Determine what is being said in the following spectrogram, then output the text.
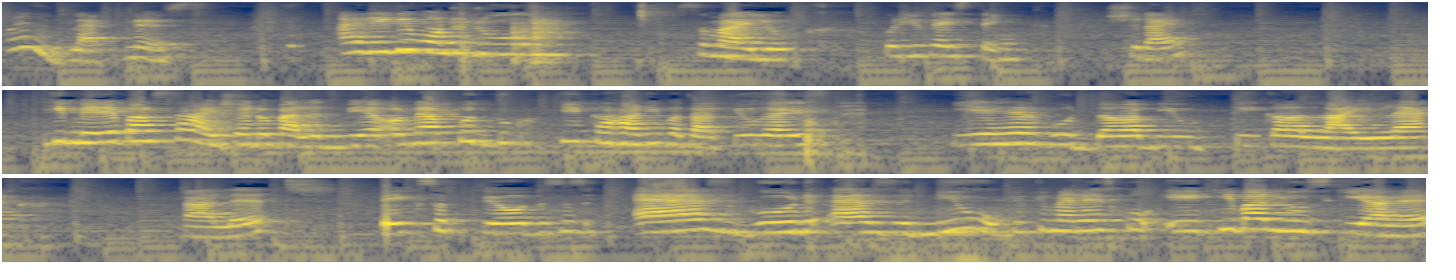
What is blackness? I really want to do some eye look. What do you guys think? Should कि मेरे पास ना आई शेडो पैलेट भी है और मैं आपको दुख की कहानी बताती हूँ गाइज़ ये है हुडा ब्यूटी का लाइलैक पैलेट देख सकते हो this is as good as new क्योंकि मैंने इसको एक ही बार यूज़ किया है।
